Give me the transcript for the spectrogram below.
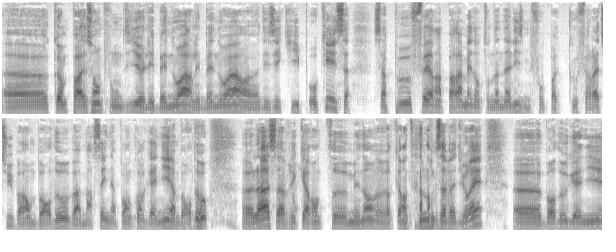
euh, comme par exemple on dit les baignoires, les baignoires des équipes, ok, ça, ça peut faire un paramètre dans ton analyse, mais il faut pas que faire là-dessus. Par exemple, Bordeaux, bah, Marseille n'a pas encore gagné à Bordeaux. là, ça fait 40, mais non, 41 ans que ça va durer. Bordeaux gagné,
